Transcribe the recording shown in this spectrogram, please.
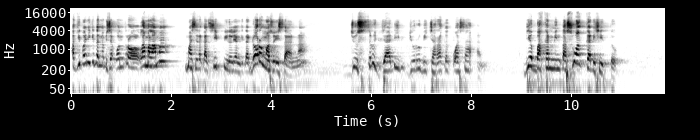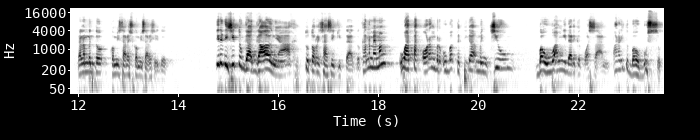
Akibatnya kita nggak bisa kontrol. Lama-lama masyarakat sipil yang kita dorong masuk istana justru jadi juru bicara kekuasaan. Dia bahkan minta suaka di situ dalam bentuk komisaris-komisaris itu. Jadi di situ gagalnya tutorisasi kita tuh. Karena memang watak orang berubah ketika mencium bau wangi dari kekuasaan. Padahal itu bau busuk.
